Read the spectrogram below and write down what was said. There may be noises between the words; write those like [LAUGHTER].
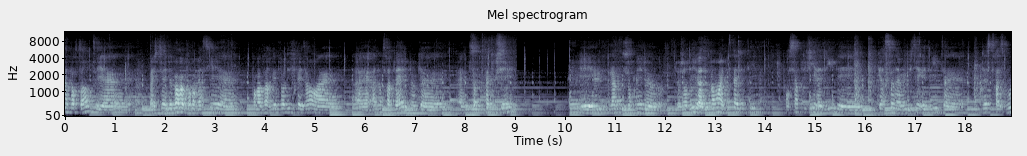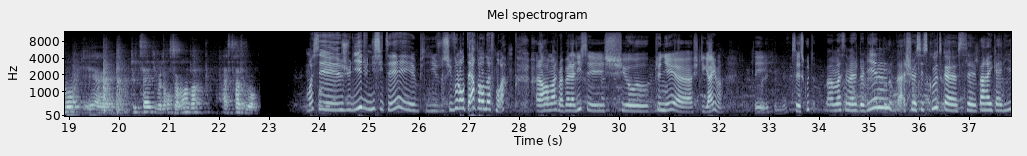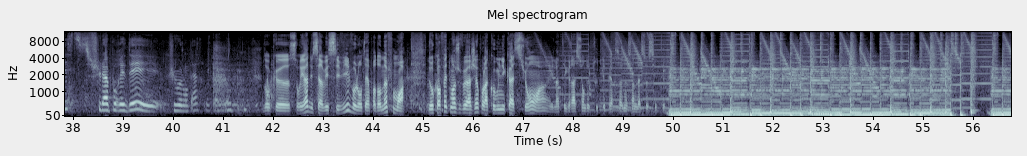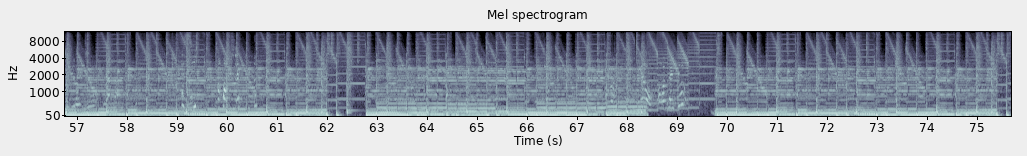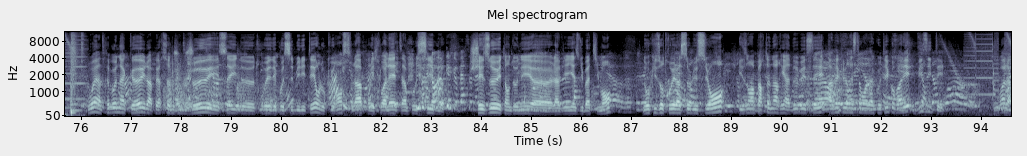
importante et bah, je tiens d'abord vous remercier pour avoir répondu présent à notre appel. Donc nous sommes très touchés. Et la journée d'aujourd'hui va vraiment être très utile pour simplifier la vie des personnes à mobilité réduite de Strasbourg et toutes celles qui voudront se rendre à Strasbourg. Moi c'est Julie d'Unicité et puis je suis volontaire pendant 9 mois. Alors moi je m'appelle Alice et je suis au pionnier à Schtigheim. C'est les scouts bah, Moi c'est Majdeline, bah, je suis aussi scout, c'est pareil qu'Alice. Je suis là pour aider et je suis volontaire. Donc euh, Souria du service civil volontaire pendant 9 mois. Donc en fait moi je veux agir pour la communication hein, et l'intégration de toutes les personnes au sein de la société. Un très bon accueil, la personne joue le jeu et essaye de trouver des possibilités. En l'occurrence, là, pour les toilettes, impossible chez eux étant donné euh, la vieillesse du bâtiment. Donc ils ont trouvé la solution, ils ont un partenariat à 2BC avec le restaurant d'à côté qu'on va aller visiter. Voilà.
